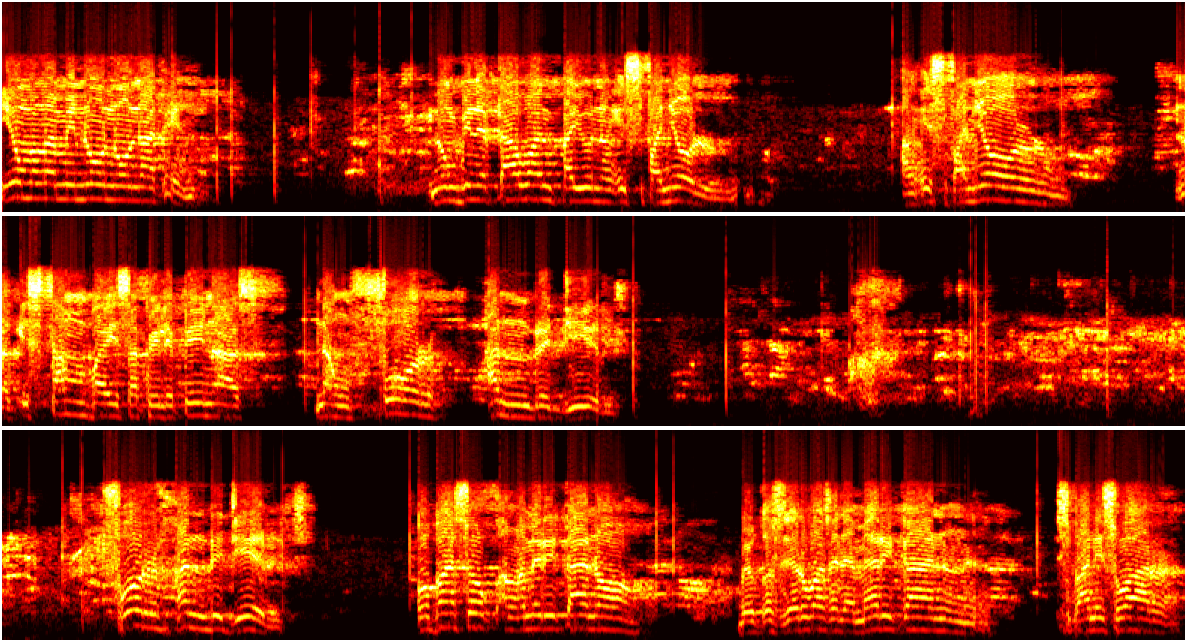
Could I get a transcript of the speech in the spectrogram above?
yung mga minuno natin, nung binatawan tayo ng Espanyol, ang Espanyol nag-standby sa Pilipinas ng 400 years. Four hundred years. Pumasok ang Amerikano because there was an American Spanish War,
